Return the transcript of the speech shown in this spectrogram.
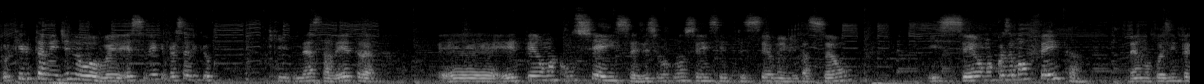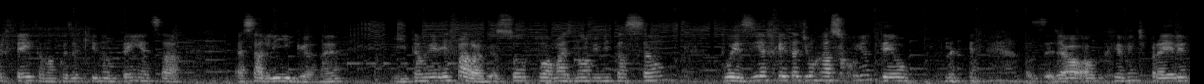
Porque ele também, de novo, esse que percebe que, que nessa letra é, ele tem uma consciência, existe uma consciência entre ser uma imitação e ser uma coisa mal feita, né? uma coisa imperfeita, uma coisa que não tem essa, essa liga. Né? Então ele fala, eu sou tua mais nova imitação, poesia feita de um rascunho teu. Né? Ou seja, algo que realmente para ele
